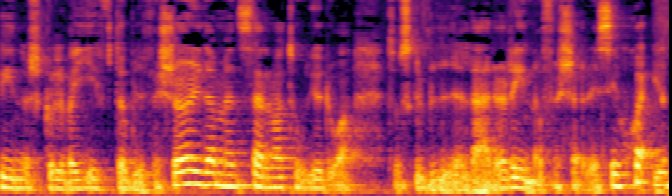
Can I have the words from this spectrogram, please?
Kvinnor skulle vara gifta och bli försörjda, men Selma tog ju då att hon skulle bli lärarinna och försörja sig själv.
